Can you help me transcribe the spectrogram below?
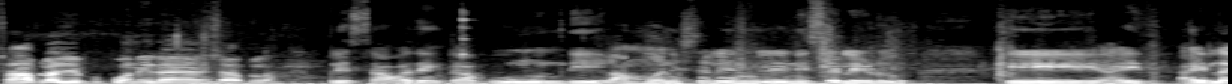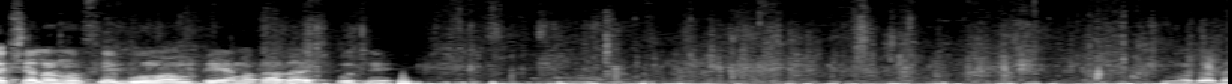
షాప్లో చెప్పు పో నిరాయణ షాప్లో. సవది ఇంకా భూమి ఉంది అమ్మనిస్తలే ఏం లేనిస్తలేడు. ఈ ఐదు ఐదు లక్షలను వస్తే భూమి అమ్మితే మా తాత చచ్చిపోతే. మా తాత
